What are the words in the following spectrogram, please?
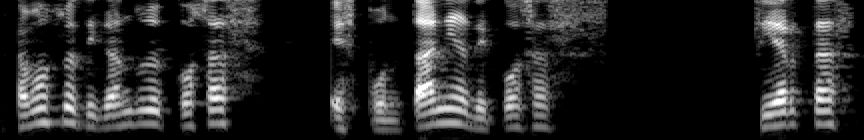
estamos platicando de cosas espontáneas, de cosas ciertas,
